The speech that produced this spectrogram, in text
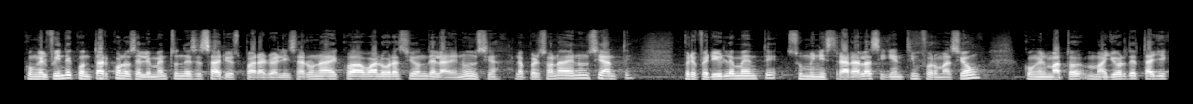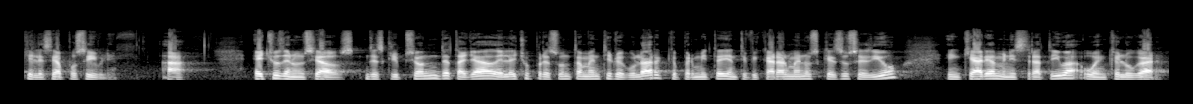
con el fin de contar con los elementos necesarios para realizar una adecuada valoración de la denuncia, la persona denunciante Preferiblemente suministrará la siguiente información con el mayor detalle que le sea posible. A. Hechos denunciados. Descripción detallada del hecho presuntamente irregular que permite identificar al menos qué sucedió, en qué área administrativa o en qué lugar.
